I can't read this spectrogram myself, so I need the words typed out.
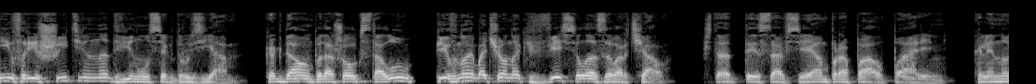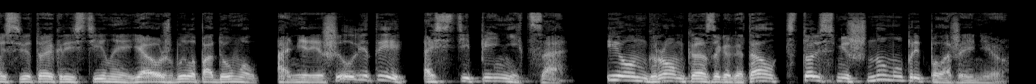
Ив решительно двинулся к друзьям. Когда он подошел к столу, пивной бочонок весело заворчал. «Что ты совсем пропал, парень? Клянусь святой Кристиной, я уж было подумал, а не решил ли ты остепениться?» И он громко загоготал столь смешному предположению.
